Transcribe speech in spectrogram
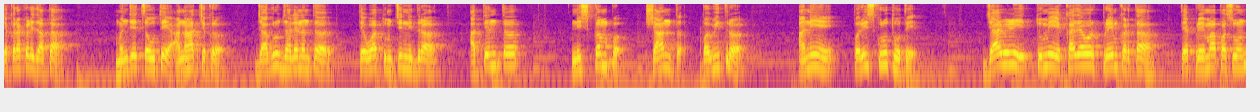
चक्राकडे जाता म्हणजे चौथे अनाहत चक्र जागृत झाल्यानंतर तेव्हा तुमची निद्रा अत्यंत निष्कंप शांत पवित्र आणि परिष्कृत होते. ज्यावेळी तुम्ही एखाद्यावर प्रेम करता त्या प्रेमापासून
